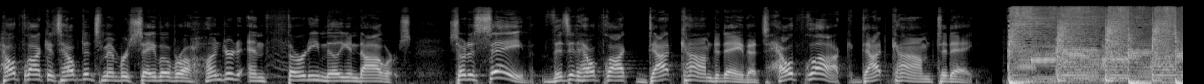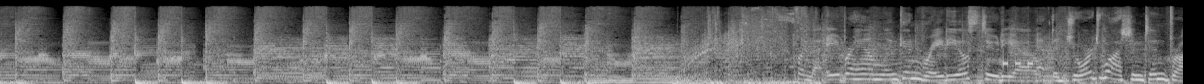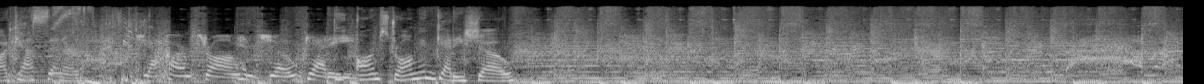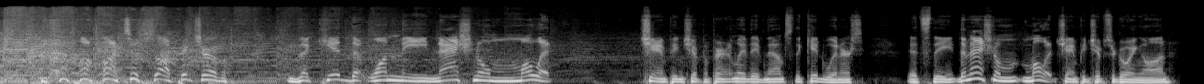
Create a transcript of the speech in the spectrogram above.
HealthLock has helped its members save over $130 million. So to save, visit healthlock.com today. That's healthlock.com today. From the Abraham Lincoln Radio Studio at the George Washington Broadcast Center, Jack Armstrong and Joe Getty. The Armstrong and Getty Show. I just saw a picture of the kid that won the National Mullet Championship. Apparently, they've announced the kid winners. It's the the National Mullet Championships are going on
